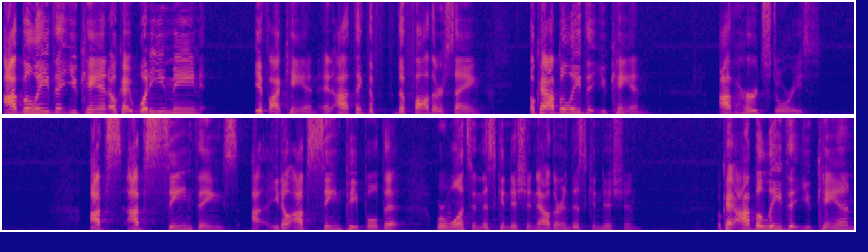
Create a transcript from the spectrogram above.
I believe that you can. Okay, what do you mean if I can? And I think the, the Father is saying, okay, I believe that you can. I've heard stories. I've, I've seen things. I, you know, I've seen people that were once in this condition, now they're in this condition. Okay, I believe that you can,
